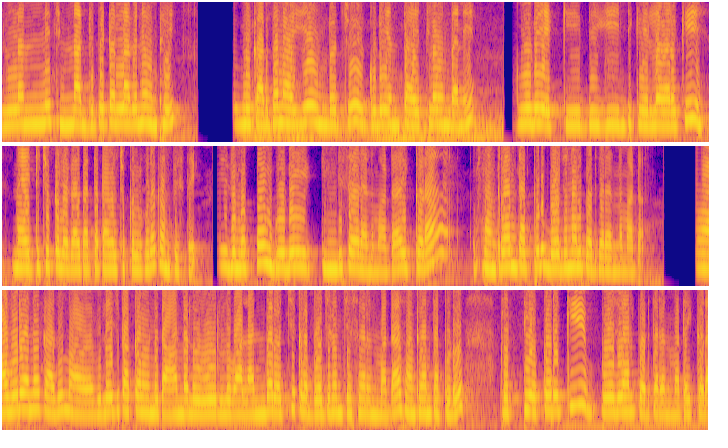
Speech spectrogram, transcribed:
ఇళ్ళన్నీ చిన్న అగ్గిపెట్టెల్లాగానే ఉంటాయి. మీకు అర్థం అయ్యే ఉండొచ్చు ఈ గుడి ఎంత ఎట్లా ఉందని. గుడి ఎక్కి దిగి ఇంటికి వెళ్ళే వరకు నైట్ చుక్కలే కాదు పట్టపగల చుక్కలు కూడా కనిపిస్తాయి. ఇది మొత్తం గుడి కింది సైడ్ అనమాట ఇక్కడ సంక్రాంతి అప్పుడు భోజనాలు పెడతారన్నమాట. మా ఊరు అనే కాదు మా విలేజ్ పక్కన ఉండే తాండలు ఊర్లు వాళ్ళందరూ వచ్చి ఇక్కడ భోజనం చేశారనమాట సంక్రాంతి అప్పుడు. ప్రతి ఒక్కరికి భోజనాలు పెడతారనమాట ఇక్కడ.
